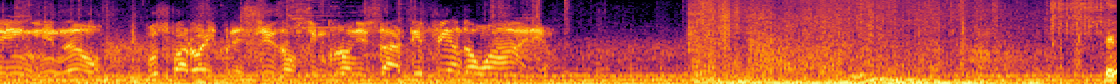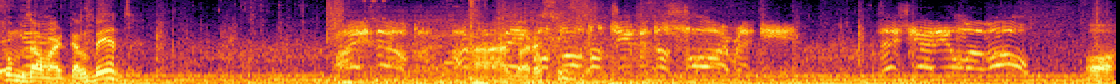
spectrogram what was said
Sim e não. Os faróis precisam sincronizar. Defendam a área. Tem como usar o martelo bento? Aí, Delta. Ah, agora com sim. todo o time do Swarm aqui. Vocês querem uma mão? Ó.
